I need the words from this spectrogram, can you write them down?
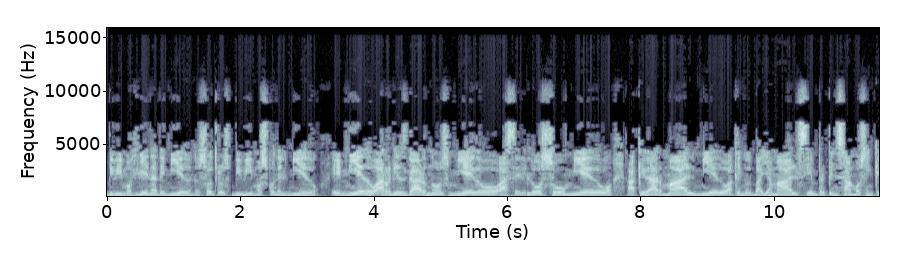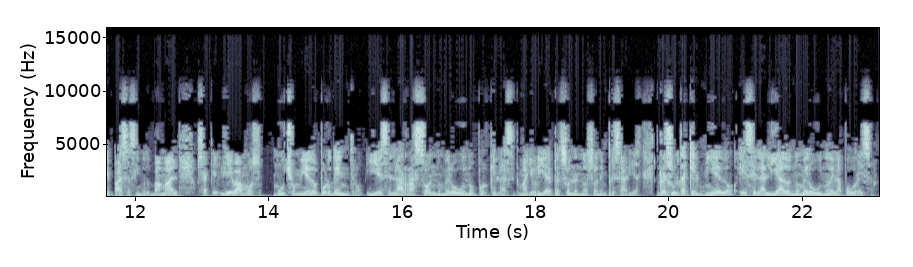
vivimos llenas de miedo, nosotros vivimos con el miedo. Eh, miedo a arriesgarnos, miedo a ser el oso, miedo a quedar mal, miedo a que nos vaya mal, siempre pensamos en qué pasa si nos va mal. O sea que llevamos mucho miedo por dentro y esa es la razón número uno porque la mayoría de personas no son empresarias. Resulta que el miedo es el aliado número uno de la pobreza.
